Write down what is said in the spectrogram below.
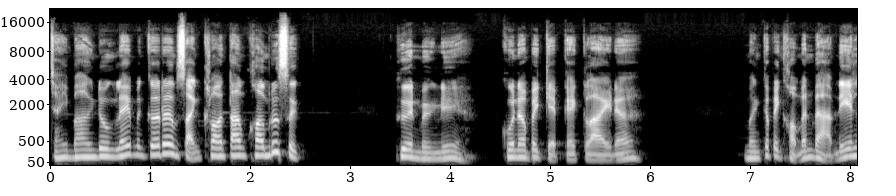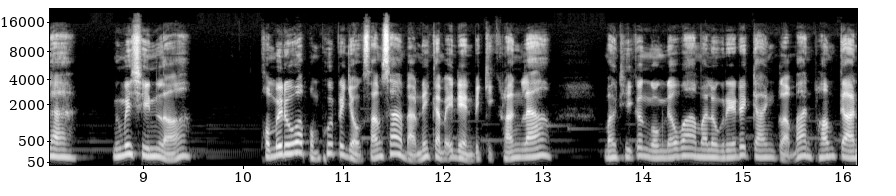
ใจบางดวงเล็กมันก็เริ่มสั่นคลอนตามความรู้สึก เพื่อนมึงเนี่ยควรเอาไปเก็บไกลๆนะ มันก็เป็นของมันแบบนี้แหละมึงไม่ชินเหรอ ผมไม่รู้ว่าผมพูดประโยคซ้ำซากแบบนี้กับไอเด่นไปกี่ครั้งแล้ว บางทีก็งงนะว่ามาโรงเรียนด้วยกันกลับบ้านพร้อมกัน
